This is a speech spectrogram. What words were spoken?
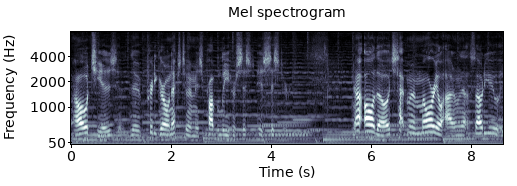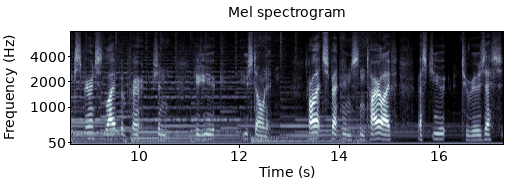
how old she is, the pretty girl next to him is probably her sis his sister. Not all though, it's a type of memorial item that allowed you experience life of person who you, you stone it. Tarlach spent his entire life rescue to resist,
